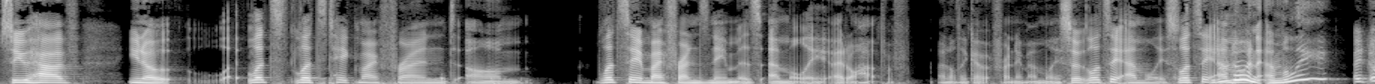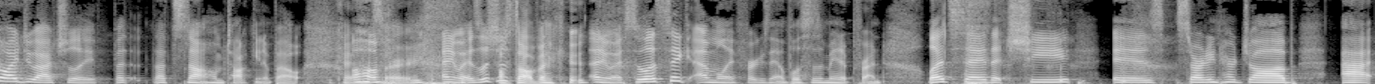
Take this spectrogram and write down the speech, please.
so you have you know let's let's take my friend. Um, let's say my friend's name is Emily. I don't have a. I don't think I have a friend named Emily. So let's say Emily. So let's say You don't Emily. know an Emily? I, oh, I do actually, but that's not who I'm talking about. Okay, Um, sorry. Anyways, let's just stop topic. anyway, so let's take Emily for example. This is a made up friend. Let's say that she is starting her job at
